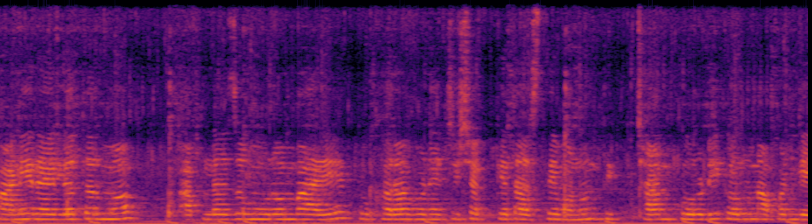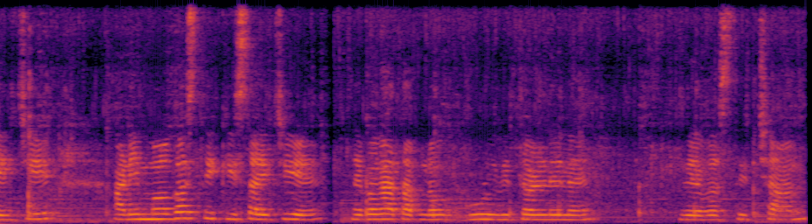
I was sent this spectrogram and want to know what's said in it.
पाणी राहिलं तर मग आपला जो मुरंबा आहे तो खराब होण्याची शक्यता असते म्हणून ती छान कोरडी करून आपण घ्यायची आणि मगच ती किसायची आहे. हे बघा आता आपलं गूळ वितळलेलं आहे. व्यवस्थित छान.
